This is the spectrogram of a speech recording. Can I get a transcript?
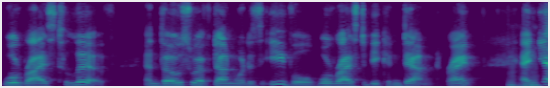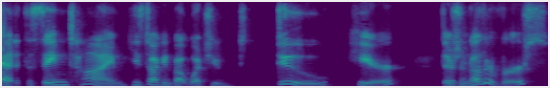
will rise to live and those who have done what is evil will rise to be condemned right mm-hmm. and yet at the same time he's talking about what you do here there's another verse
